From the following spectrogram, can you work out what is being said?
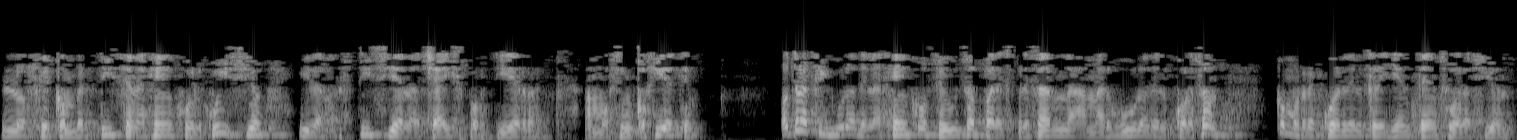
Los que convertís en ajenjo el juicio y la justicia la echáis por tierra. Amos 5.7. Otra figura del ajenjo se usa para expresar la amargura del corazón, como recuerda el creyente en su oración.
